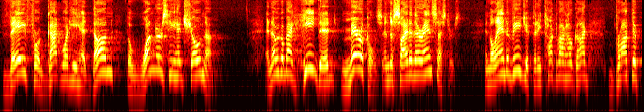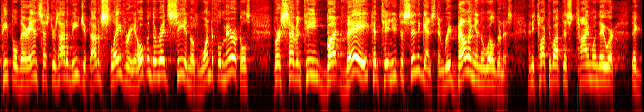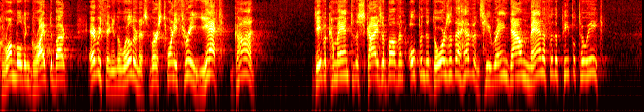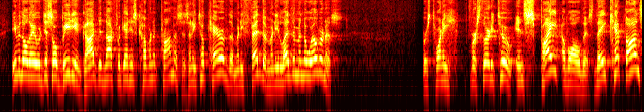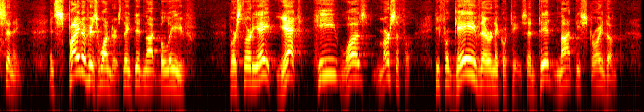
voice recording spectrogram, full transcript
They forgot what he had done, the wonders he had shown them. And then we go back. He did miracles in the sight of their ancestors in the land of Egypt. And he talked about how God brought their people, their ancestors out of Egypt, out of slavery, and opened the Red Sea and those wonderful miracles. Verse 17, but they continued to sin against him, rebelling in the wilderness. And he talked about this time when they were, they grumbled and griped about everything in the wilderness. Verse 23, yet God gave a command to the skies above and opened the doors of the heavens. He rained down manna for the people to eat. Even though they were disobedient, God did not forget his covenant promises. And he took care of them and he fed them and he led them in the wilderness. Verse 20, verse 32, in spite of all this, they kept on sinning in spite of his wonders, they did not believe. Verse 38, yet he was merciful. He forgave their iniquities and did not destroy them.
